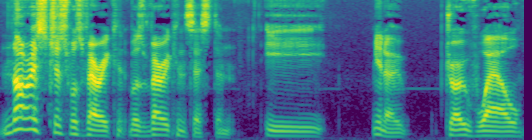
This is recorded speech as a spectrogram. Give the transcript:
Norris just was very was very consistent. He, you know, drove well.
